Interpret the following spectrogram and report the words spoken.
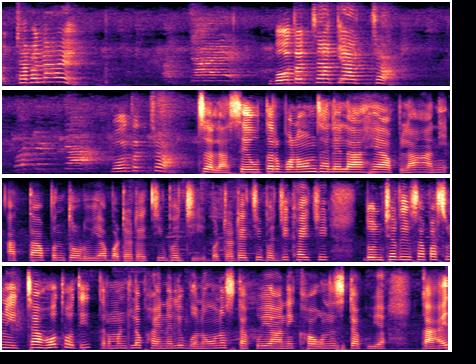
अच्छा बना है बहुत अच्छा क्या अच्छा? बहुत अच्छा. चला सेव तर बनवून झालेला आहे आपला आणि आता आपण तोडूया बटाट्याची भजी. बटाट्याची भजी खायची दोन चार दिवसापासून इच्छा होत होती तर म्हटलं फायनली बनवूनच टाकूया आणि खाऊनच टाकूया. काय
